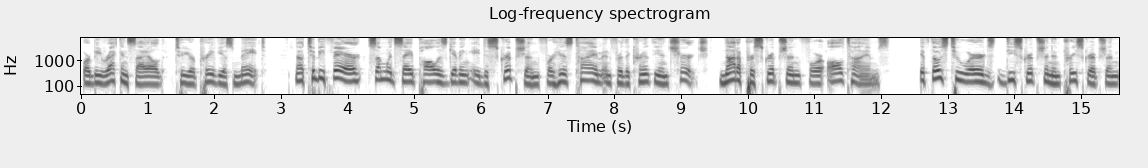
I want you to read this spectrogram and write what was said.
or be reconciled to your previous mate. Now, to be fair, some would say Paul is giving a description for his time and for the Corinthian church, not a prescription for all times. If those two words, description and prescription,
